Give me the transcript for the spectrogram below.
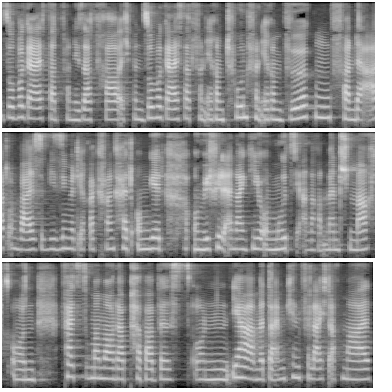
so begeistert von dieser Frau. Ich bin so begeistert von ihrem Tun, von ihrem Wirken, von der Art und Weise, wie sie mit ihrer Krankheit umgeht und wie viel Energie und Mut sie anderen Menschen macht. Und falls du Mama oder Papa bist und ja, mit deinem Kind vielleicht auch mal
